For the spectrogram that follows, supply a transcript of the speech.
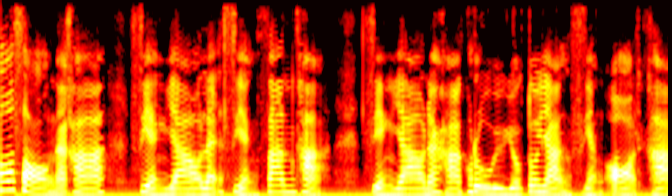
ข้อ 2 นะคะ เสียงยาวและเสียงสั้นค่ะ เสียงยาวนะคะ ครูวิวยกตัวอย่างเสียงออดค่ะ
